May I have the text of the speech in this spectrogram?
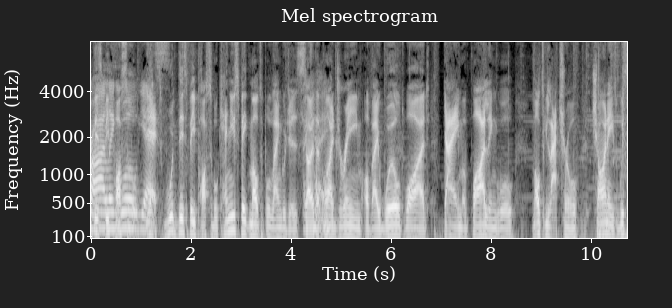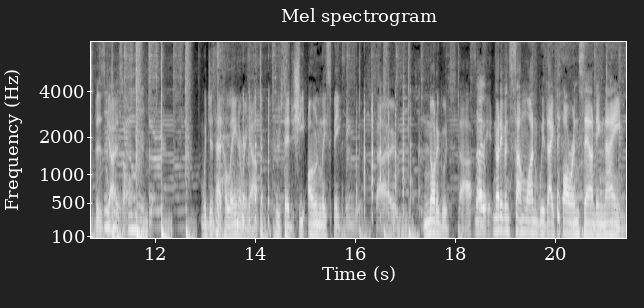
trilingual? this be possible? Yes. yes. Would this be possible? Can you speak multiple languages so that my dream of a worldwide game of bilingual, multilateral Chinese whispers Mm-hmm. goes on? We just had Helena ring up, who said she only speaks English. So, not a good start. So- not, not even someone with a foreign sounding name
